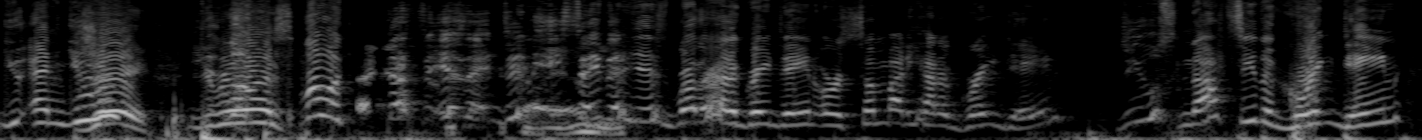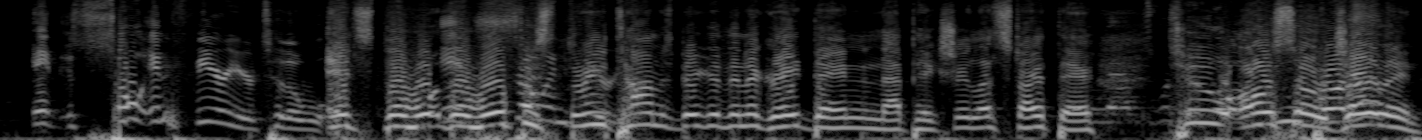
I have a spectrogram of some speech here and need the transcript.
You and you. Jay, you Look, realize Look, that's is it? Didn't he say that his brother had a Great Dane or somebody had a Great Dane? Do you not see the Great Dane? It's so inferior to the wolf. It's the wo- the It's wolf so is three inferior. times bigger than a Great Dane in that picture. Let's start there. That's the Two, also, brought. Jalen,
